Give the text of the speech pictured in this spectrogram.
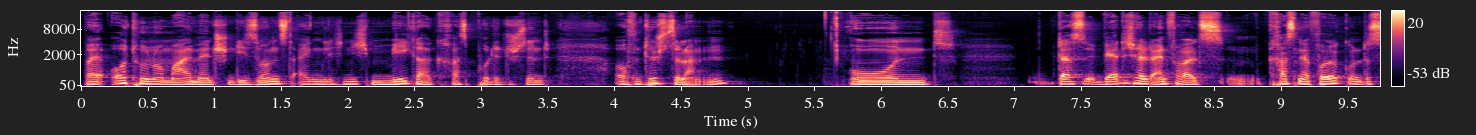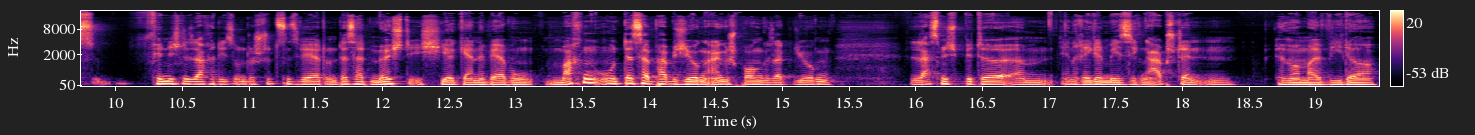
bei Otto-Normalmenschen, die sonst eigentlich nicht mega krass politisch sind, auf den Tisch zu landen. Und das werde ich halt einfach als krassen Erfolg und das finde ich eine Sache, die ist unterstützenswert und deshalb möchte ich hier gerne Werbung machen und deshalb habe ich Jürgen angesprochen und gesagt, Jürgen, lass mich bitte ähm, in regelmäßigen Abständen immer mal wieder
